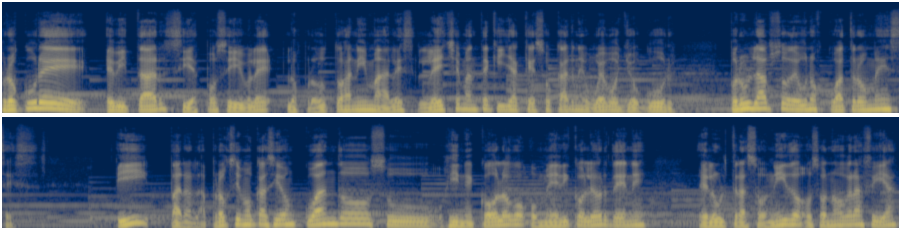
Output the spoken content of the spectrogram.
Procure evitar, si es posible, los productos animales, leche, mantequilla, queso, carne, huevo, yogur, por un lapso de unos cuatro meses. Y para la próxima ocasión, cuando su ginecólogo o médico le ordene el ultrasonido o sonografía,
